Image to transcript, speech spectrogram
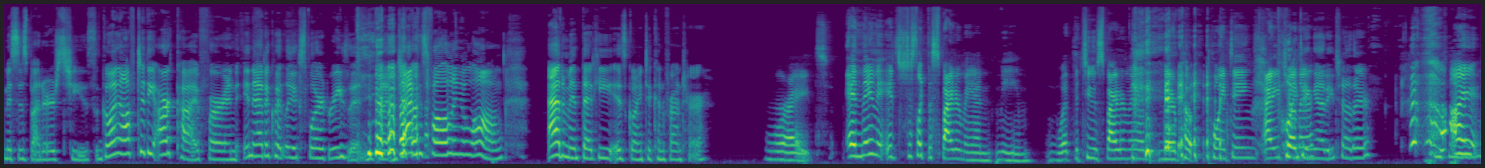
Mrs. Butters, she's going off to the archive for an inadequately explored reason. But Jack is following along, adamant that he is going to confront her. Right. And then it's just like the Spider Man meme with the two Spider Man, they're po- pointing at each Pointing other. at each other. I mm-hmm.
